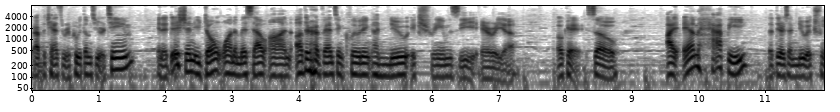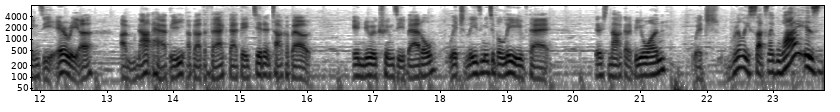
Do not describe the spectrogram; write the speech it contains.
Grab the chance to recruit them to your team. In addition, you don't want to miss out on other events including a new Extreme Z area. Okay, so I am happy that there's a new Extreme Z area. I'm not happy about the fact that they didn't talk about a new Extreme Z battle, which leads me to believe that there's not gonna be one, which really sucks. Like, why is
